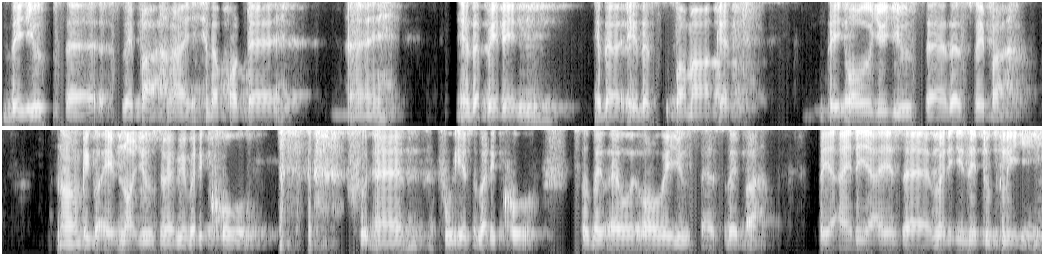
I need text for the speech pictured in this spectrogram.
they use a slipper, right? In the hotel, uh, in the building, in the, in the supermarket, they all use uh, the slipper. No, because if not used, it may be very cool. food, uh, food is very cool. So they always use a slipper. The idea is uh, very easy to clean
